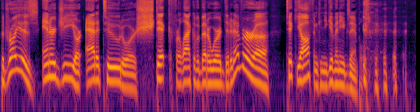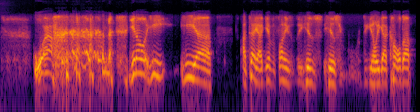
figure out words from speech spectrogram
Pedroia's energy or attitude or shtick, for lack of a better word, did it ever uh, tick you off? And can you give any examples? Well, you know, he he. uh I'll tell you, I give a funny his his. You know, he got called up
